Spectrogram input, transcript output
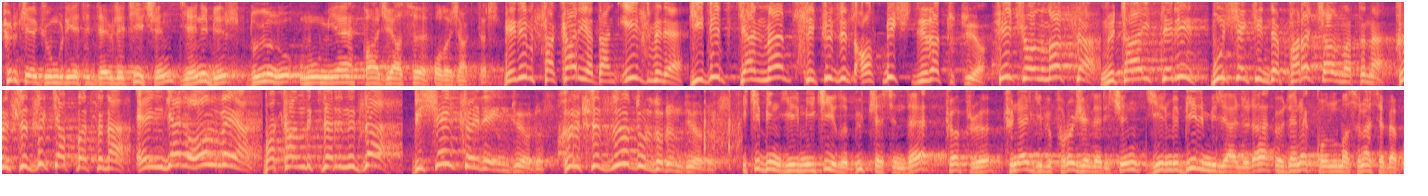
Türkiye Cumhuriyeti Devleti için yeni bir duyunu umumiye faciası olacaktır. Benim Sakarya'dan İzmir'e gidip gelmem 860 lira tutuyor. Hiç olmazsa müteahhitlerin bu şekilde para çalmasına, hırsızlık yapmasına engel olmayan bakanlıklarınıza bir şey söyleyin diyoruz. Hırsızlığı durdurun diyoruz. 2022 yılı bütçesinde köprü, tünel gibi projeler için 21 milyar lira ödenek konulmasına sebep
